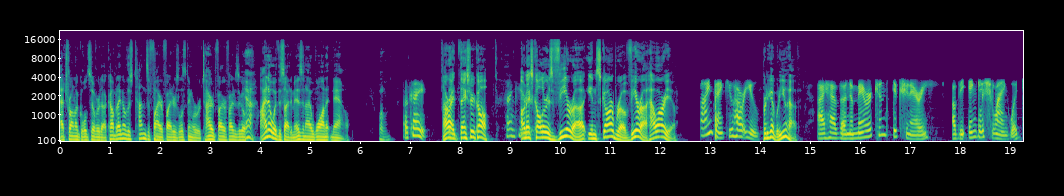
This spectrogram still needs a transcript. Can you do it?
at torontogoldsilver.com. But I know there's tons of firefighters listening or retired firefighters that go, Yeah. I know what this item is and I want it now. Well, Okay. All right. Thanks for your call. Thank you. Our next caller is Vera in Scarborough. Vera, how are you? Fine, thank you. How are you? Pretty good. What do you have? I have an American dictionary of the English language,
